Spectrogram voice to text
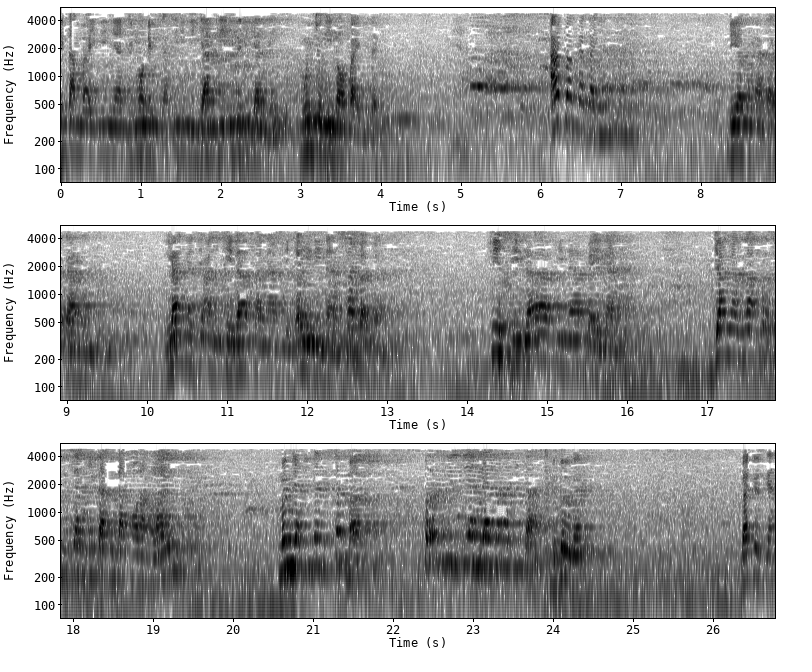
ditambah ininya, dimodifikasi diganti, itu diganti, muncul inova ini tadi. Apa katanya? Dia mengatakan, "La naj'al khilafana fi ghairina sababan fi khilafina bainana." Janganlah perselisihan kita tentang orang lain menjadikan sebab perselisihan di antara kita. Betul kan? Bagus kan?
